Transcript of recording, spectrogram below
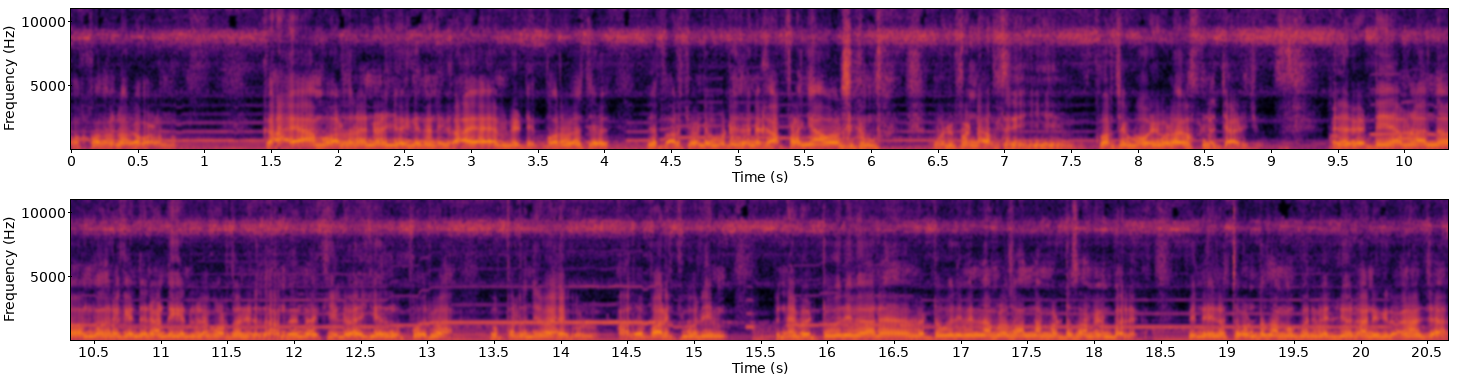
കൊക്ക നല്ലപോലെ വളർന്നു. കായാൻ പോലത്തെ എന്നോട് ചോദിക്കുന്നുണ്ട്. കായാൻ വീട്ടിൽ പുറവശത്ത് ഇത് പറിച്ചുകൊണ്ട് കൂട്ടി. തന്നെ കപ്പളങ്ങ പോലത്തെ മുഴുപ്പുണ്ടായിരുന്നു. ഈ കുറച്ച് കോഴികളെ കൊണ്ട് ചാടിച്ചു. ഇത് വെട്ടി നമ്മളന്ന് ഒന്നൊന്നര കിന്റെ രണ്ട് കിന്റെ കൊടുത്തോണ്ടിരുന്നത്. അന്ന് തന്നെ കിലോയ്ക്ക് മുപ്പത് രൂപ മുപ്പത്തഞ്ച് രൂപയൊക്കെയുള്ളൂ അത് പറിക്കൂലിയും പിന്നെ വെട്ടുകൂലി വേറെ വെട്ടുകൂലി പിന്നെ നമ്മൾ സ്വന്തം വെട്ടു സമയം പോലെ. പിന്നെ ഇതിന്റെ തൊണ്ട് നമുക്കൊരു വലിയൊരു അനുഗ്രഹം. എന്ന് വെച്ചാൽ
